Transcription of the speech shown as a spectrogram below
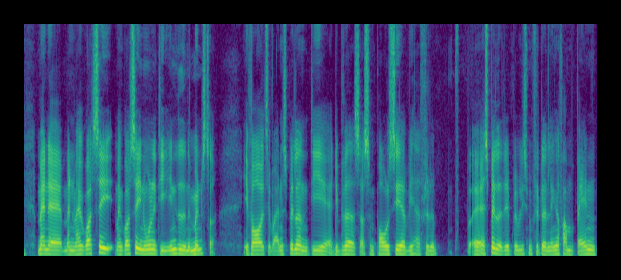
men, øh, men man kan godt se, man kan godt se nogle af de indledende mønstre i forhold til, hvordan spillerne de, øh, de bevæger sig. Som Paul siger, vi har flyttet, øh, spillet det blev ligesom flyttet længere frem på banen.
